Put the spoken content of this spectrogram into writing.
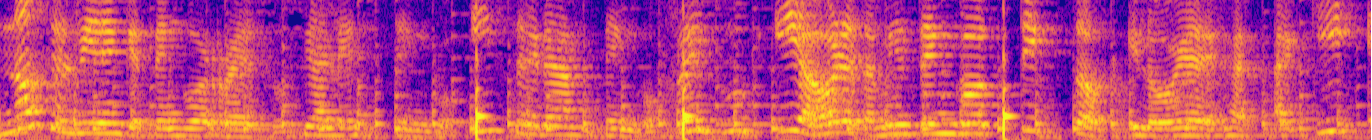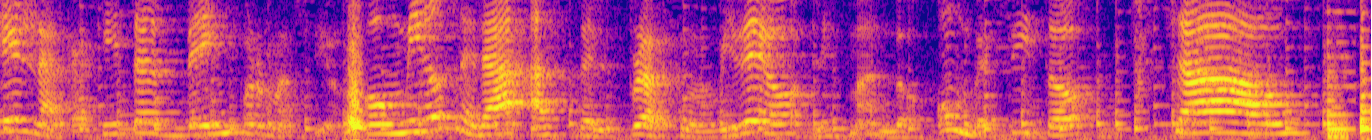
No se olviden que tengo redes sociales, tengo Instagram, tengo Facebook y ahora también tengo TikTok y lo voy a dejar aquí en la cajita de información. Conmigo será hasta el próximo video. Les mando un besito. ¡Chao!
